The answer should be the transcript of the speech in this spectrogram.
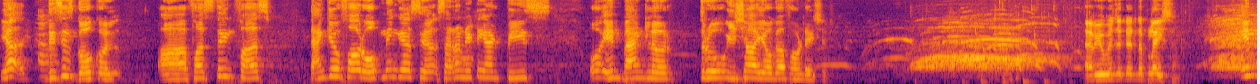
Yeah, this is Gokul. Uh, first thing first, thank you for opening a Serenity and Peace oh, in Bangalore through Isha Yoga Foundation. Have you visited the place? In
